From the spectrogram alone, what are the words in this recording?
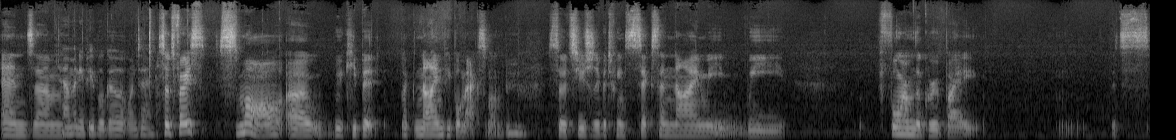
And um, how many people go at one time? so it's very s- small. Uh, we keep it like nine people maximum. Mm-hmm. So it's usually between six and nine. We we form the group by it's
